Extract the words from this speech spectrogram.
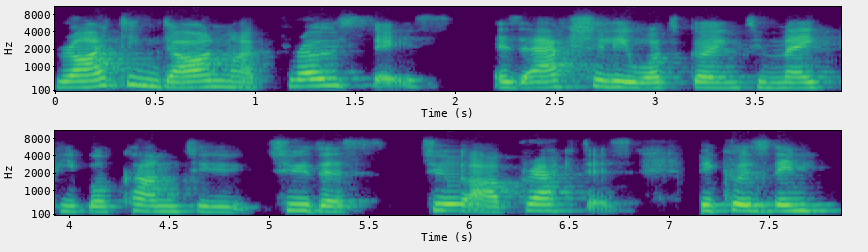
writing down my process is actually what's going to make people come to to this to our practice because then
